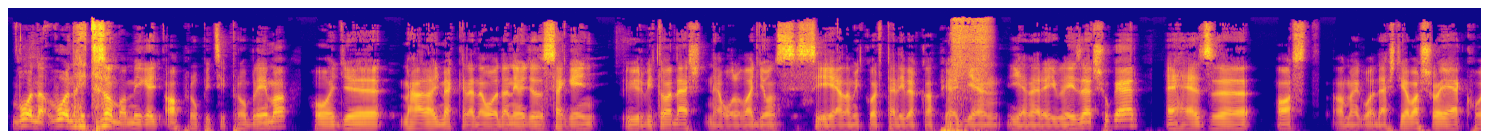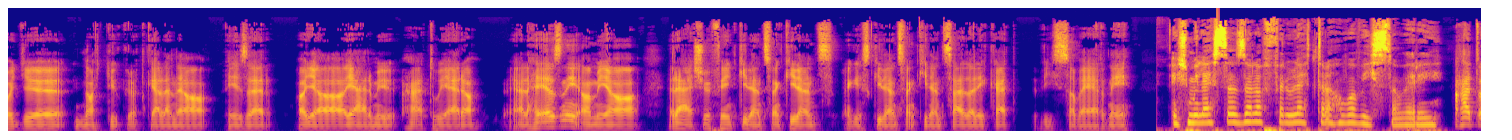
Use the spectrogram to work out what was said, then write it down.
Volna, volna itt azonban még egy apró pici probléma, hogy hála, hogy meg kellene oldani, hogy az a szegény űrvitorlás ne olvadjon széjjel, amikor telibe kapja egy ilyen, ilyen erejű lézersugár. Ehhez azt a megoldást javasolják, hogy nagy tükröt kellene a lézer vagy a jármű hátuljára elhelyezni, ami a ráeső fény 99,99%-át visszaverné. És mi lesz azzal a felülettel, ahova visszaveri? Hát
